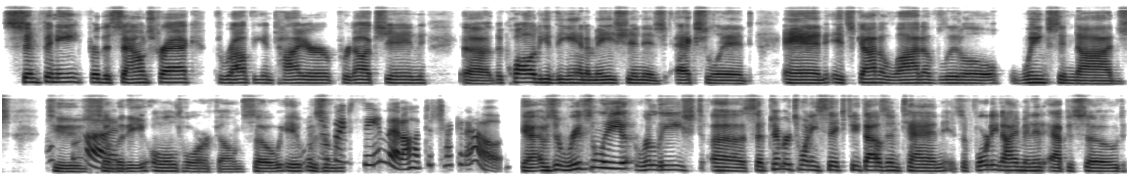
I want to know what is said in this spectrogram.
symphony for the soundtrack throughout the entire production. Uh, the quality of the animation is excellent. And it's got a lot of little winks and nods to some of the old horror films. So it was. I've seen that. I'll have to check it out. Yeah, it was originally released uh, September 26, 2010. It's a 49 minute episode.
